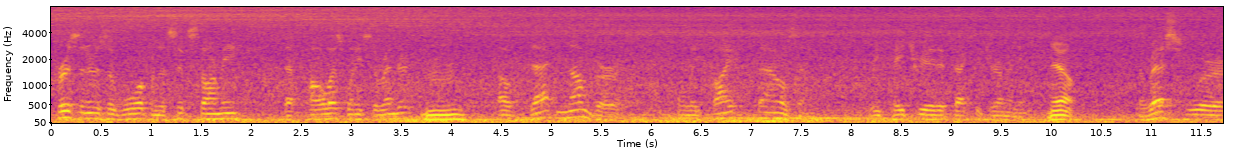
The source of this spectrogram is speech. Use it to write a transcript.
prisoners of war from the Sixth Army that Paulus when he surrendered. mm, Of that number, only five thousand repatriated back to Germany. yeah, The rest were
